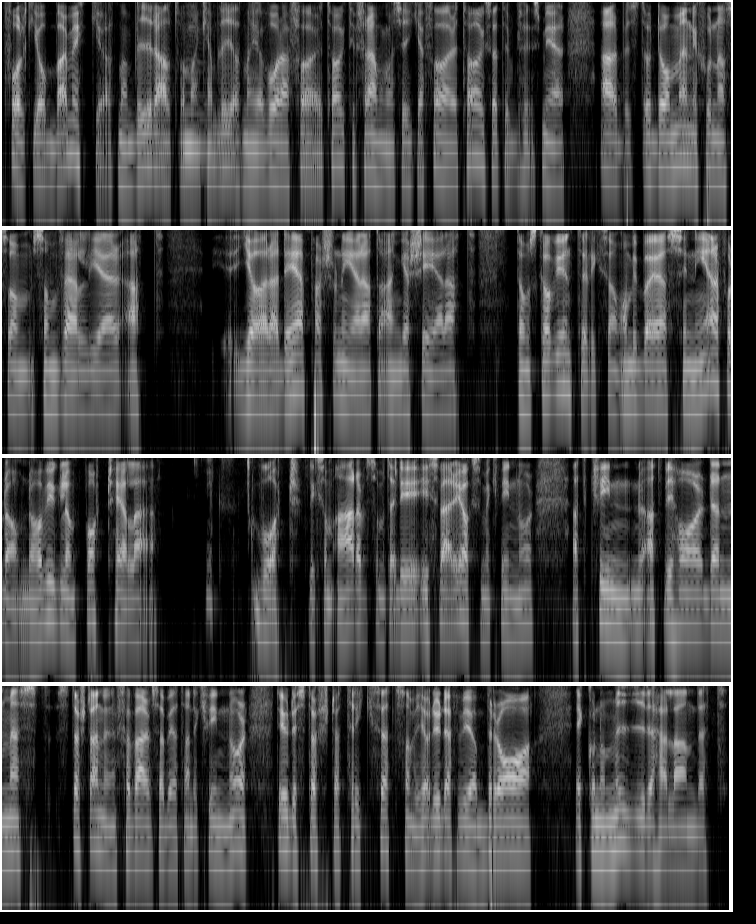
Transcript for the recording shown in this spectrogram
folk jobbar mycket och att man blir allt vad man kan bli, att man gör våra företag till framgångsrika företag så att det finns mer arbets... Och de människorna som, som väljer att göra det passionerat och engagerat, de ska vi ju inte liksom, om vi börjar se ner på dem, då har vi ju glömt bort hela Ex- vårt liksom arv. Som, det är i Sverige också med kvinnor. Att, kvinn, att vi har den mest största andelen förvärvsarbetande kvinnor. Det är ju det största trixet som vi har. Det är därför vi har bra ekonomi i det här landet.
